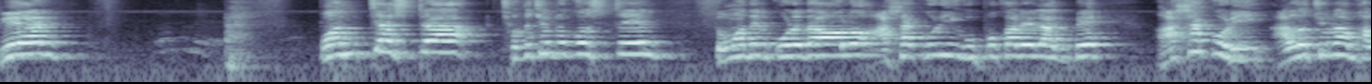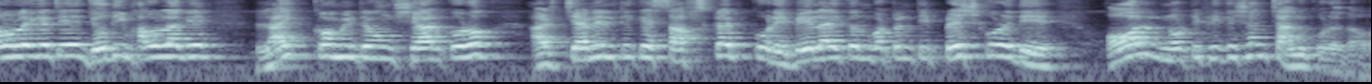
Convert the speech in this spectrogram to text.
ক্লিয়ার পঞ্চাশটা ছোট ছোট কোশ্চেন তোমাদের করে দেওয়া হলো। আশা করি উপকারে লাগবে। আশা করি আলোচনা ভালো লেগেছে। যদি ভালো লাগে লাইক কমেন্ট এবং শেয়ার করো আর চ্যানেলটিকে সাবস্ক্রাইব করে বেল আইকন বাটনটি প্রেস করে দিয়ে অল নোটিফিকেশন চালু করে দাও।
